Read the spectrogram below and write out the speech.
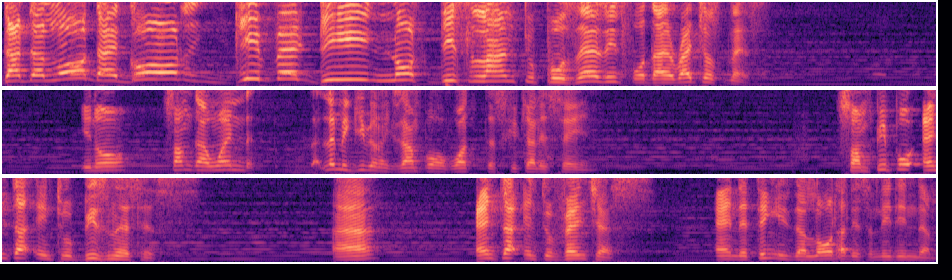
that the Lord thy God giveth thee not this land to possess it for thy righteousness. You know, sometimes when, let me give you an example of what the scripture is saying. Some people enter into businesses, eh? enter into ventures, and the thing is the Lord that is leading them.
